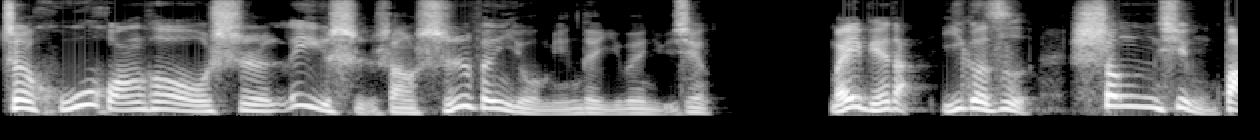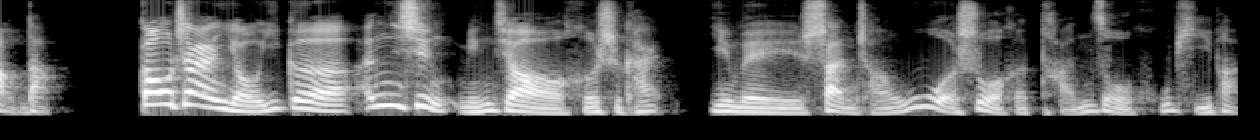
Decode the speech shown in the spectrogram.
这胡皇后是历史上十分有名的一位女性，没别的，一个字，生性放荡。高湛有一个恩姓，名叫何世开，因为擅长握槊和弹奏胡琵琶，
